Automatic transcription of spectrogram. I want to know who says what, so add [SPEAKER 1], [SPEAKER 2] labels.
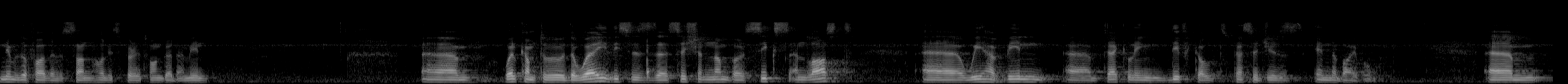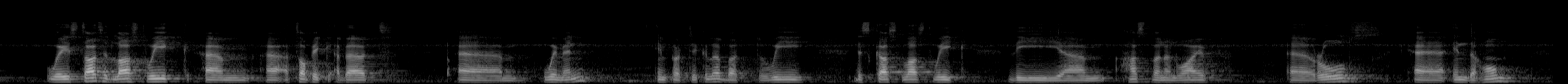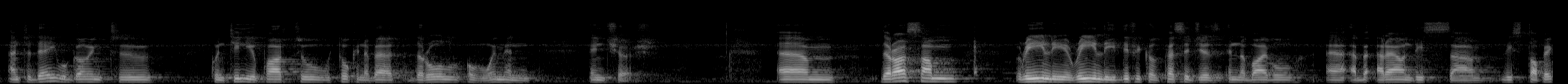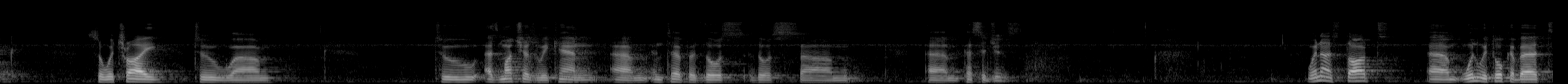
[SPEAKER 1] Name of the Father, the Son, Holy Spirit, one God, Amen. Um, welcome to The Way. This is uh, session number six and last. Uh, we have been um, tackling difficult passages in the Bible. Um, we started last week um, a a topic about um, women in particular, but we discussed last week the um, husband and wife uh, roles uh, in the home. And today we're going to continue part two, talking about the role of women in church. Um, there are some really, really difficult passages in the Bible uh, around this, um, this topic. So we try to, um, to, as much as we can, um, interpret those, those um, um, passages. When I start, um, when we talk about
